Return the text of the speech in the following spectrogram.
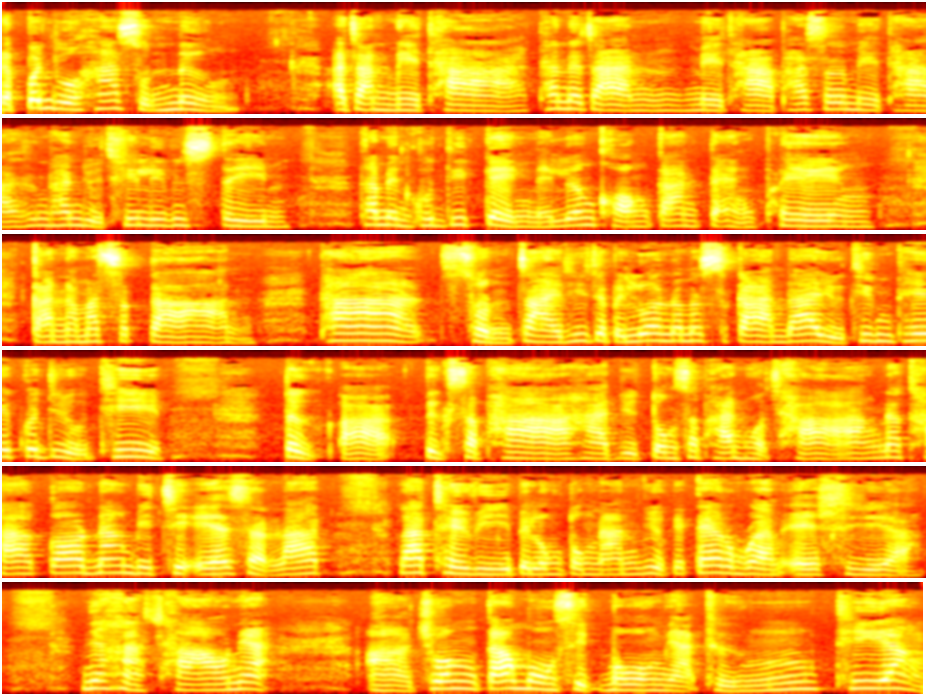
W ห้าศูนย์หนึ่งอาจารย์เมธาท่านอาจารย์เมธา pastor เมธาซึ่งท่านอยู่ที่ Living Stream ท่านเป็นคนที่เก่งในเรื่องของการแต่งเพลง การนมัสการ ถ้าสนใจที่จะไปร่วมนมัสการได้อยู่ที่กรุงเทพก็จะอยู่ที่ ตึกตึกสภาหาดอยู่ตรงสะพานหัวช้างนะคะ ก็นั่ง BTS ลาดลาดเทวีไปลงตรงนั้น อยู่ใกล้ๆโรงแรมเอเชียเนี่ยหาเช้าเนี่ยช่วง9โมง10โมงเนี่ยถึงเที่ยง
